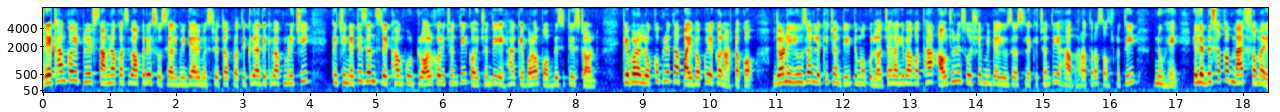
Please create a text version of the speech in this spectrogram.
रेखा ट्विट सामनाक पर सोशियाल मीडिया मिश्रित प्रतिक्रिया देखा मिली किसी नेटिजन्स रेखा ट्रल करवल पब्लीसीटी स्टंट କେବଳ ଲୋକପ୍ରିୟତା ପାଇବାକୁ ଏକ ନାଟକ ଜଣେ ୟୁଜର ଲେଖିଛନ୍ତି ତୁମକୁ ଲଜ୍ଜା ଲାଗିବା କଥା ଆଉ ଜଣେ ସୋସିଆଲ ମିଡିଆ ୟୁଜର୍ସ ଲେଖିଛନ୍ତି ଏହା ଭାରତର ସଂସ୍କୃତି ନୁହେଁ ହେଲେ ବିଶ୍ୱକପ୍ ମ୍ୟାଚ୍ ସମୟରେ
